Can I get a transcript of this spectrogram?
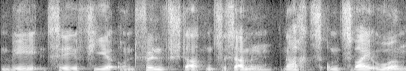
B, C4 und 5 starten zusammen. Nachts um 2 Uhr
